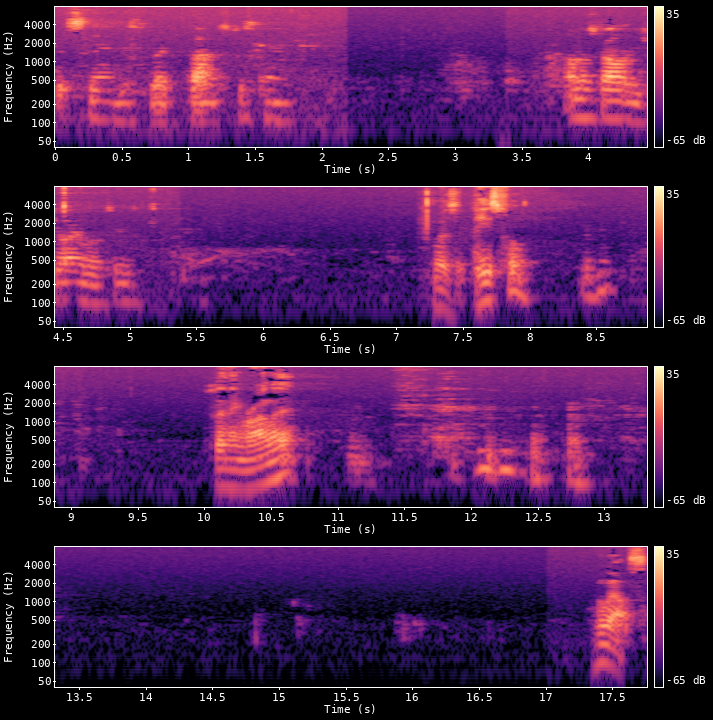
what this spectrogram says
just yeah, just like thoughts, just kind of almost all enjoyable too. Was it peaceful? Mhm. Anything wrong with it? Who else?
